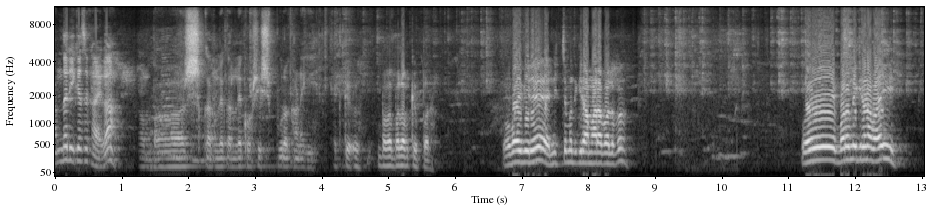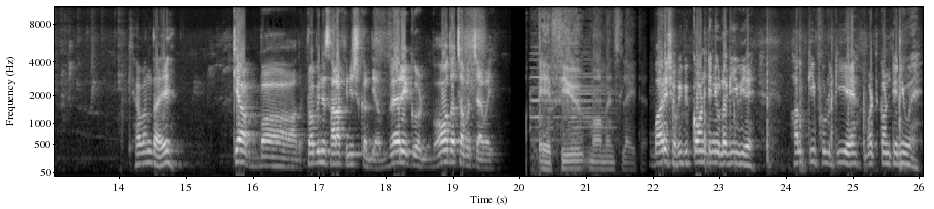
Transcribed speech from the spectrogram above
अंदर ही कैसे खाएगा? बस कर ले कर ले कोशिश पूरा खाने की। बल्ब के ऊपर। ओ भाई वीरे नीचे मत गिरा हमारा बल्ब। ओए बल्ब नहीं गिरना भाई। क्या बनता है? क्या बात। टॉबी ने सारा फिनिश कर दिया। वेरी गुड बहुत अच्छा बच्चा है भाई। A few moments later. बारिश अभी भी कंटिन्यू लगी हुई है। हल्की फुल्की है बट कंटिन्यू है।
